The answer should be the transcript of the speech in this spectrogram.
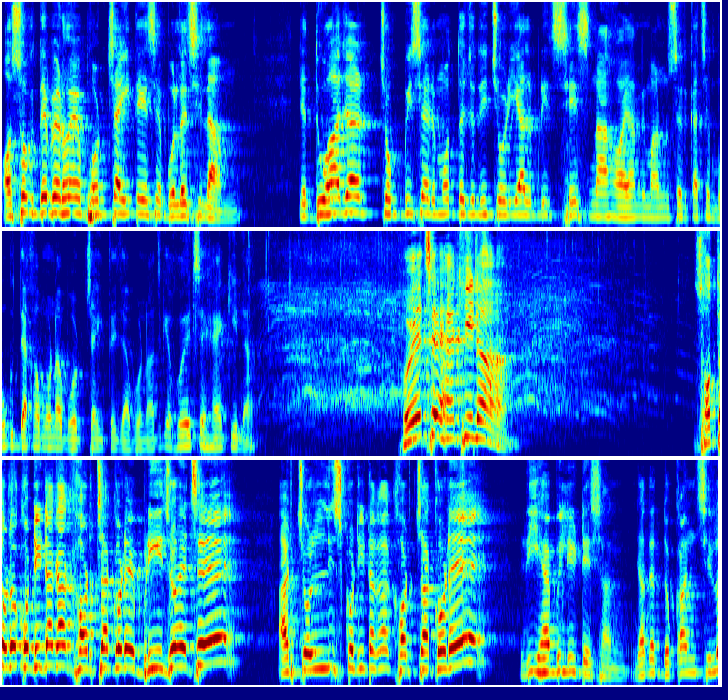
অশোক দেবের হয়ে ভোট চাইতে এসে বলেছিলাম যে দু হাজার চব্বিশের মধ্যে যদি চড়িয়াল ব্রিজ শেষ না হয়, আমি মানুষের কাছে মুখ দেখাবো না, ভোট চাইতে যাব না। আজকে হয়েছে হ্যাঁ কি না? হয়েছে হ্যাঁ কি না? সতেরো কোটি টাকা খরচা করে ব্রিজ হয়েছে আর চল্লিশ কোটি টাকা খরচা করে রিহ্যাবিলিটেশন যাদের দোকান ছিল,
